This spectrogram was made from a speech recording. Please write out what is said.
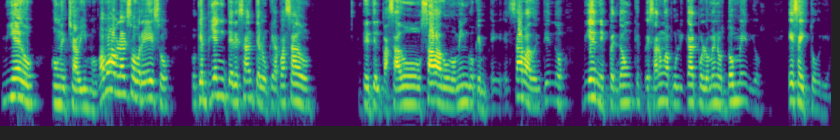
miedo con el chavismo. Vamos a hablar sobre eso porque es bien interesante lo que ha pasado desde el pasado sábado, domingo, que eh, el sábado, entiendo, viernes, perdón, que empezaron a publicar por lo menos dos medios esa historia.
